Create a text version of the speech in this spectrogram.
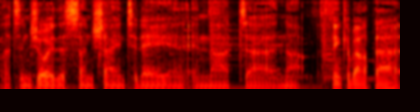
Let's enjoy the sunshine today, and, and not uh, not think about that."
